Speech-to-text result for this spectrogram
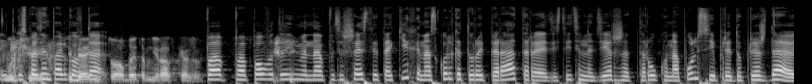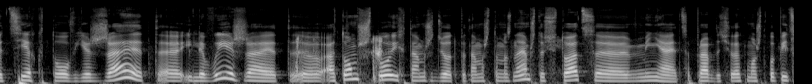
Господин Польков, тебя да, никто об этом не расскажет. По, по поводу именно путешествий таких, и насколько туроператоры действительно держат руку на пульсе и предупреждают тех, кто въезжает э, или выезжает, э, о том, что их там ждет. Потому что мы знаем, что ситуация меняется. Правда, человек может купить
